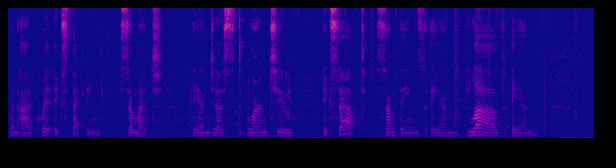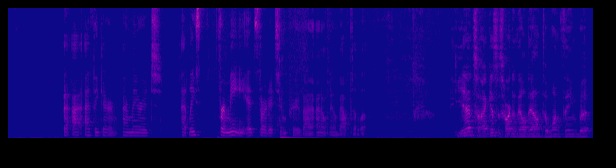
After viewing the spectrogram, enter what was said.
when I quit expecting so much and just learned to accept some things and love and uh, I, I think our, our marriage at least for me, it started to improve. I, I don't know about Philip. Yeah, so I guess it's hard to nail down to one thing, but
